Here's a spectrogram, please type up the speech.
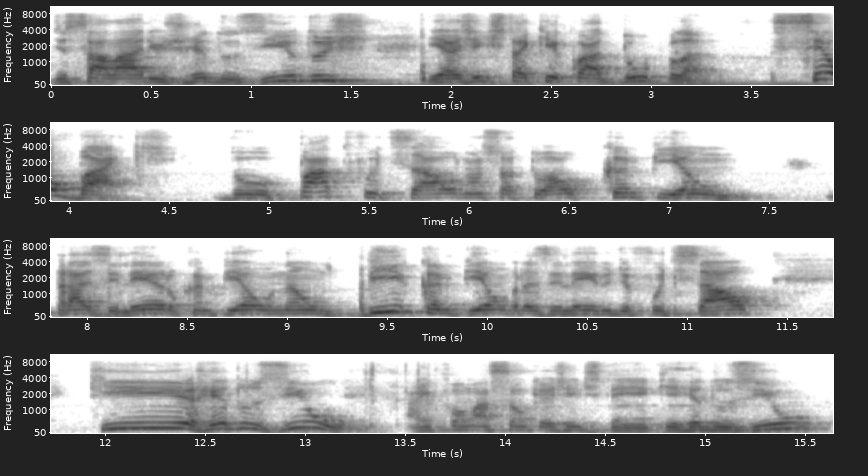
de salários reduzidos. E a gente está aqui com a dupla Selbach, do Pato Futsal, nosso atual campeão brasileiro, campeão não bicampeão brasileiro de futsal, que reduziu, a informação que a gente tem aqui, reduziu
